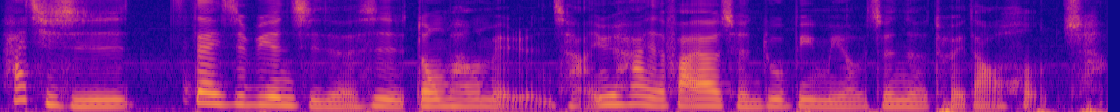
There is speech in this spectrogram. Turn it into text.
它其实在这边指的是东方美人茶，因为它的发酵程度并没有真的推到红茶。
